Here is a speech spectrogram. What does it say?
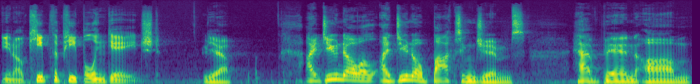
you know keep the people engaged Yeah, I do know. I do know boxing gyms have been um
